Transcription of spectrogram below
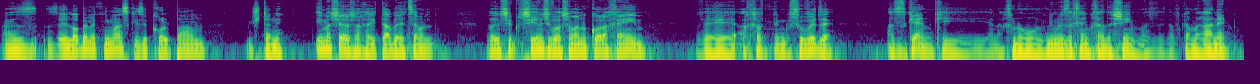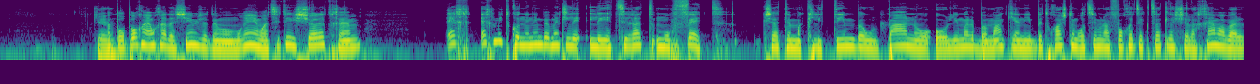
אז זה לא באמת נמאס, כי זה כל פעם משתנה. אם השאלה שלך הייתה בעצם על דברים, ש- שירים שכבר שמענו כל החיים, ועכשיו תתנו שוב את זה, אז כן, כי אנחנו נותנים לזה חיים חדשים, אז זה דווקא מרענן. כן. אפרופו חיים חדשים שאתם אומרים, רציתי לשאול אתכם, איך, איך מתכוננים באמת ל, ליצירת מופת כשאתם מקליטים באולפן או, או עולים על הבמה? כי אני בטוחה שאתם רוצים להפוך את זה קצת לשלכם, אבל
